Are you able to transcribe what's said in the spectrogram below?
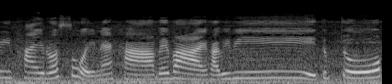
รีไทยรถสวยนะคะ บ๊ายบายค่ะพี่พี่จุ๊บจุ๊บ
